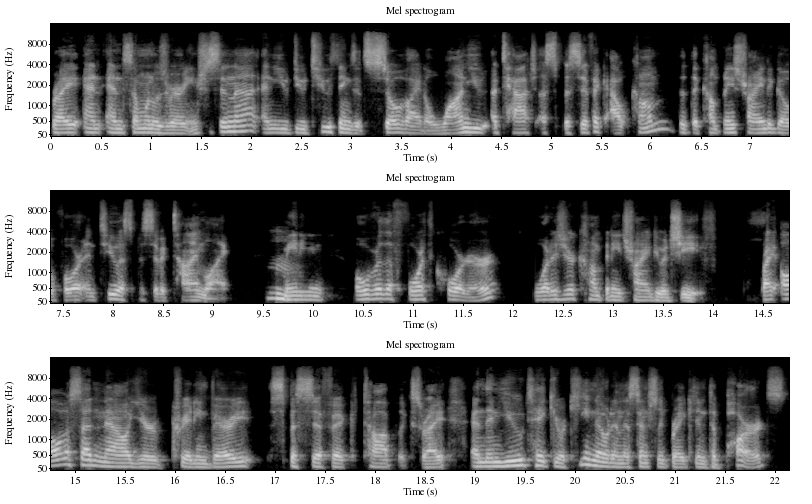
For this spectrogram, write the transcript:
right? And and someone was very interested in that. And you do two things it's so vital. One you attach a specific outcome that the company's trying to go for and two a specific timeline. Mm. meaning over the fourth quarter what is your company trying to achieve? Right? All of a sudden now you're creating very specific topics right? And then you take your keynote and essentially break it into parts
